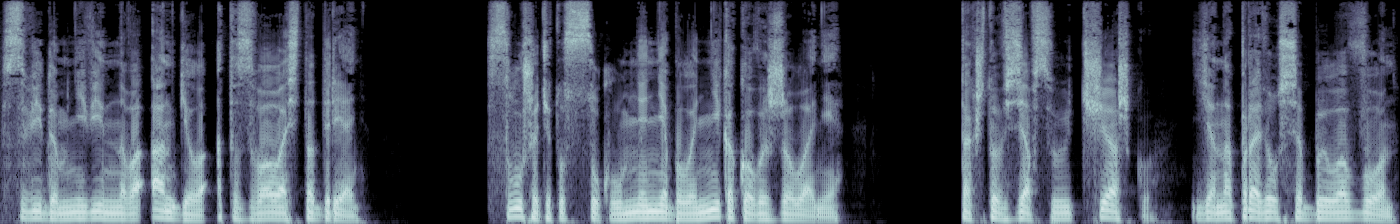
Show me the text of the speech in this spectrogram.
С видом невинного ангела отозвалась та дрянь. Слушать эту суку у меня не было никакого желания. Так что, взяв свою чашку, я направился было вон.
